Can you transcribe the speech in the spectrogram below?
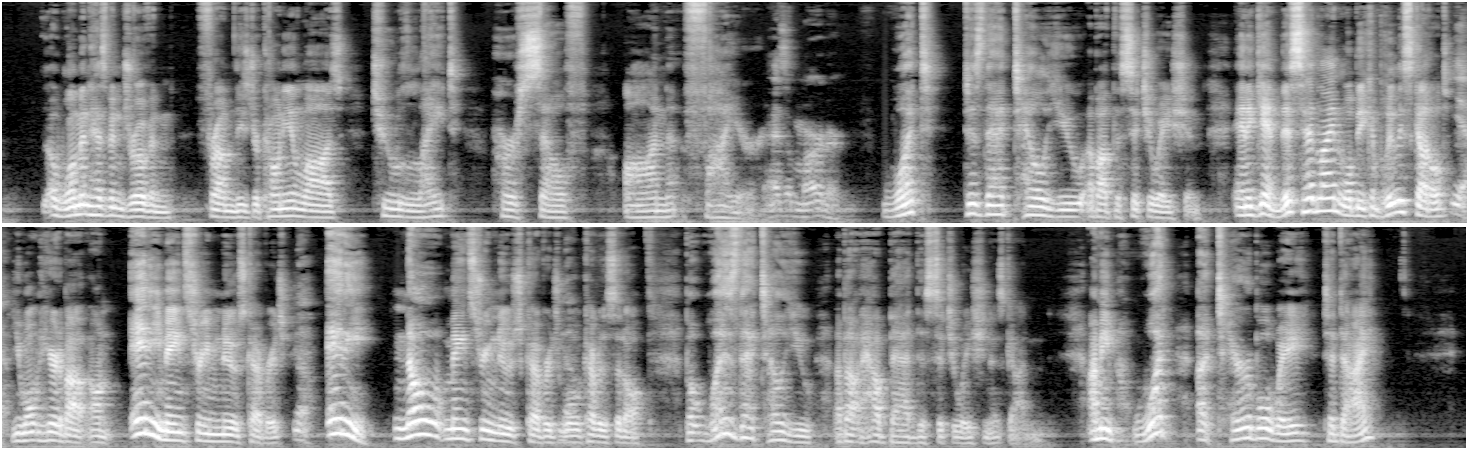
a woman has been driven from these draconian laws to light herself on fire. As a murder. What does that tell you about the situation? And again, this headline will be completely scuttled. Yeah. You won't hear it about on any mainstream news coverage. No. Any. No mainstream news coverage No. will cover this at all. But what does that tell you about how bad this situation has gotten? I mean, what a terrible way to die.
